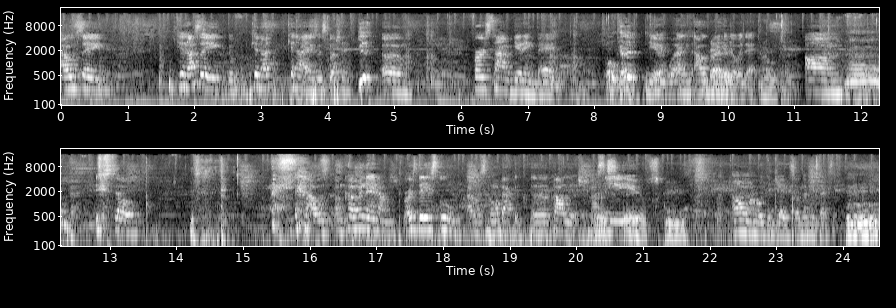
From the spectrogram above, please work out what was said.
I would say, can I say the can I can I ask this question? Um, first time getting bag. Okay. Yeah, I, I was going to Bag. go with that. Okay. Um, so I was I'm coming in. I'm first day of school. I was going back to uh, college, my First senior day year. of school. I don't want to hold the J, so let me text it.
